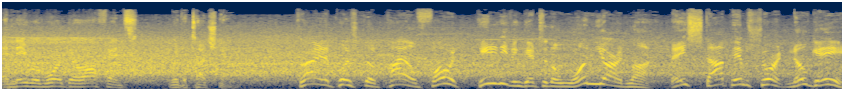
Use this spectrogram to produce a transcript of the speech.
and they reward their offense with a touchdown. Trying to push the pile forward. He didn't even get to the one-yard line. They stop him short. No gain.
